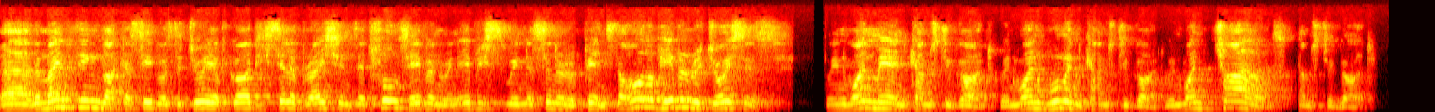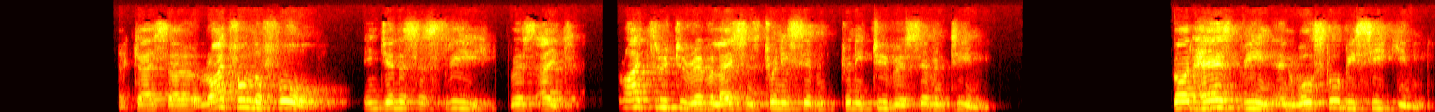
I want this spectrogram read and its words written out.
Uh, the main thing, like I said, was the joy of God, His celebrations that fills heaven when every when a sinner repents. The whole of heaven rejoices when one man comes to God, when one woman comes to God, when one child comes to God. Okay, so right from the fall in Genesis 3, verse 8, right through to Revelations 27, 22, verse 17, God has been and will still be seeking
